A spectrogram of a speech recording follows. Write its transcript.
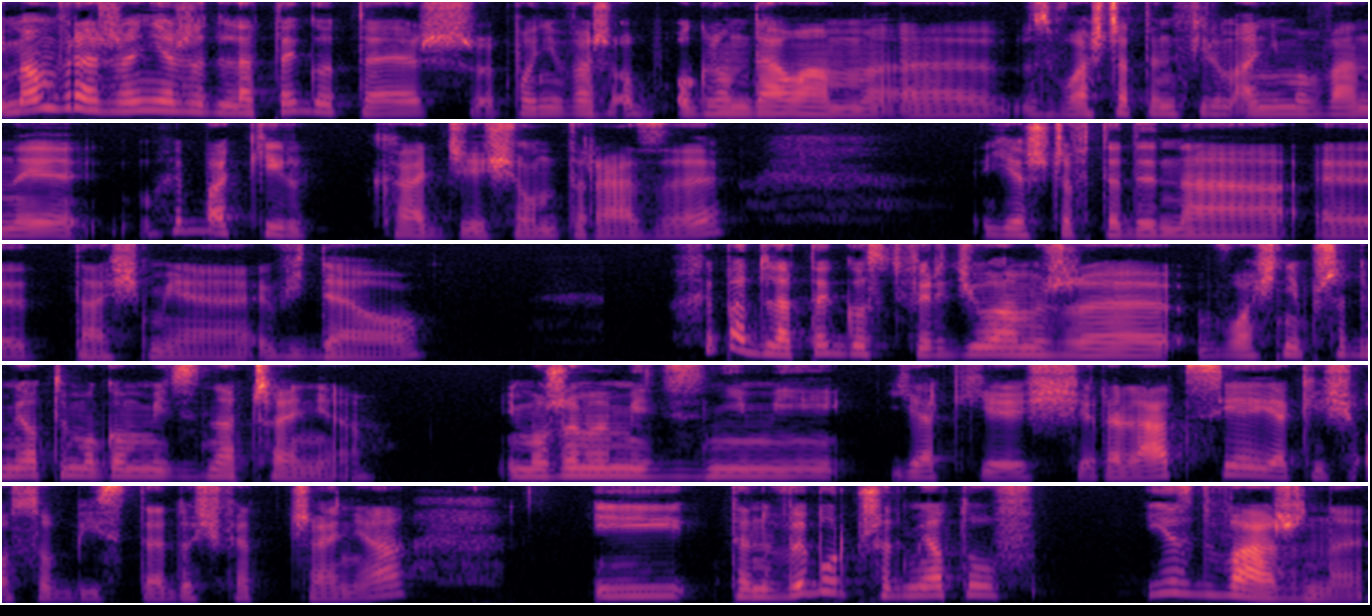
I mam wrażenie, że dlatego też, ponieważ oglądałam e, zwłaszcza ten film animowany chyba kilkadziesiąt razy, jeszcze wtedy na e, taśmie wideo, Chyba dlatego stwierdziłam, że właśnie przedmioty mogą mieć znaczenie i możemy mieć z nimi jakieś relacje, jakieś osobiste doświadczenia. I ten wybór przedmiotów jest ważny.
